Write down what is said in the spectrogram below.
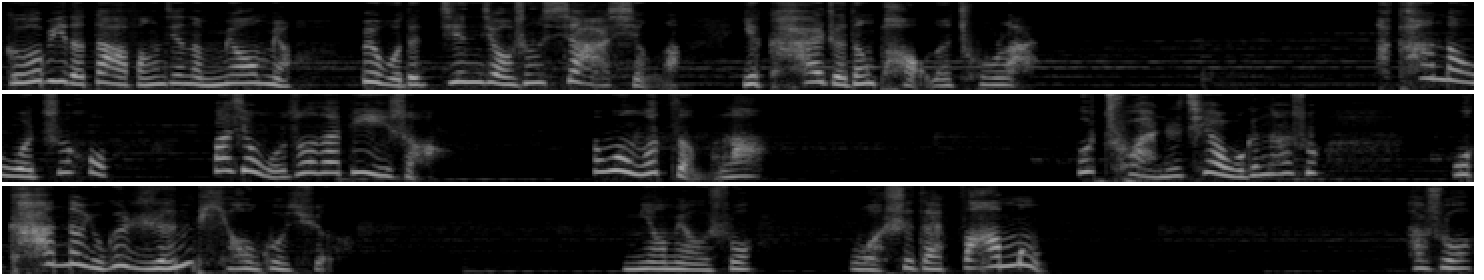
隔壁的大房间的喵喵被我的尖叫声吓醒了，也开着灯跑了出来。他看到我之后，发现我坐在地上，他问我怎么了。我喘着气儿，我跟他说：“我看到有个人飘过去了。”喵喵说：“我是在发梦。”他说。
